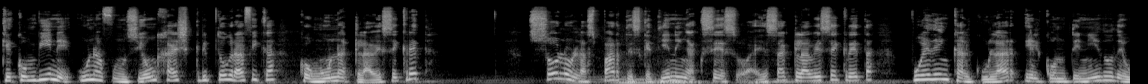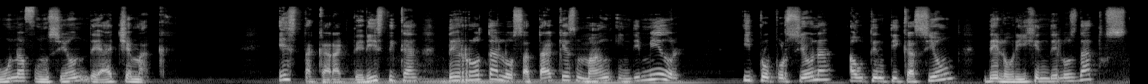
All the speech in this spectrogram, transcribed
que combine una función hash criptográfica con una clave secreta. Solo las partes que tienen acceso a esa clave secreta pueden calcular el contenido de una función de HMAC. Esta característica derrota los ataques man in the middle y proporciona autenticación del origen de los datos.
